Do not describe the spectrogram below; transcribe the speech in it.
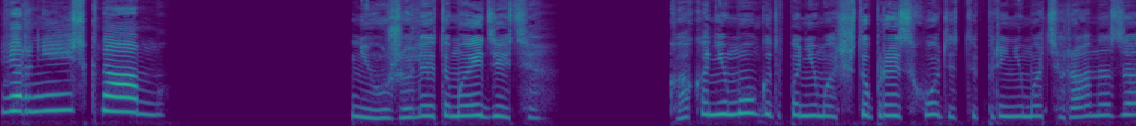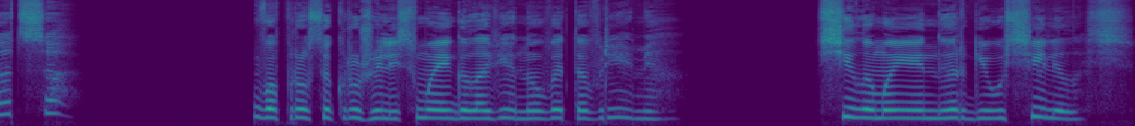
Вернись к нам!» Неужели это мои дети? Как они могут понимать, что происходит, и принимать рано за отца? Вопросы кружились в моей голове, но в это время сила моей энергии усилилась,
